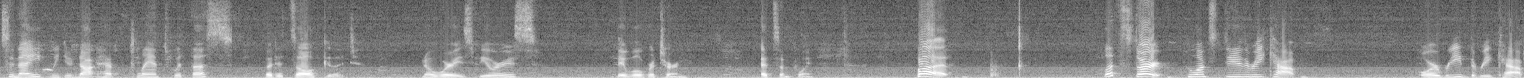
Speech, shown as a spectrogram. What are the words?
tonight we do not have Plant with us, but it's all good. No worries, viewers. They will return at some point. But let's start. Who wants to do the recap? Or read the recap?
